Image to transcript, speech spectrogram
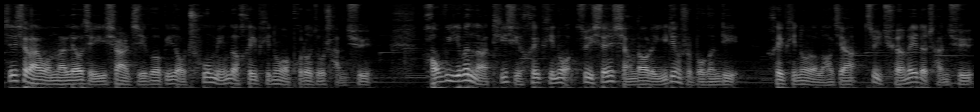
接下来我们来了解一下几个比较出名的黑皮诺葡萄酒产区。毫无疑问呢，提起黑皮诺，最先想到的一定是勃艮第，黑皮诺的老家，最权威的产区，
